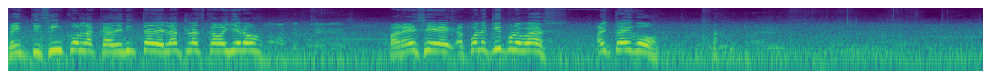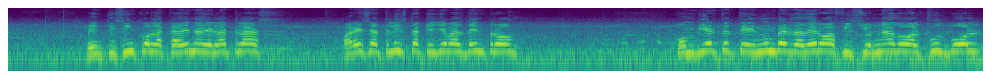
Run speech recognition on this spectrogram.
¿25 la cadenita del Atlas, caballero? No. Para ese, ¿a cuál equipo le vas? Ahí traigo. 25 la cadena del Atlas. Para ese atlista que llevas dentro, conviértete en un verdadero aficionado al fútbol.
